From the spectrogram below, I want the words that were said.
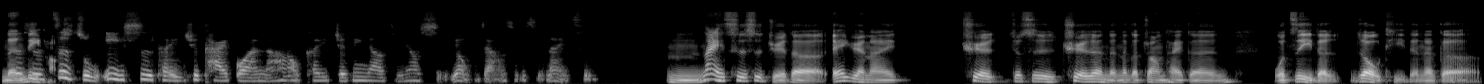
能力好，自主意识可以去开关，然后可以决定要怎么样使用，这样是不是那一次？嗯，那一次是觉得，哎，原来确就是确认的那个状态，跟我自己的肉体的那个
